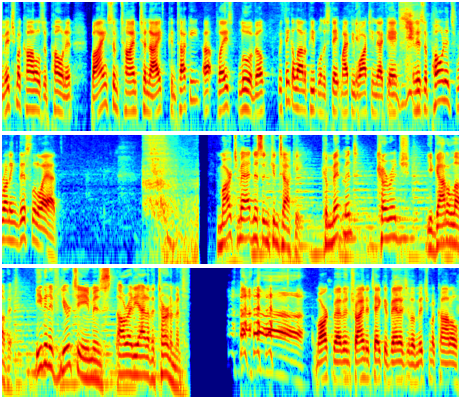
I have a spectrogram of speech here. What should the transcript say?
Mitch McConnell's opponent buying some time tonight. Kentucky uh, plays Louisville. We think a lot of people in the state might be watching that game. And his opponent's running this little ad. March Madness in Kentucky. Commitment, courage, you gotta love it. Even if your team is already out of the tournament. Matt Bevin trying to take advantage of a Mitch McConnell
